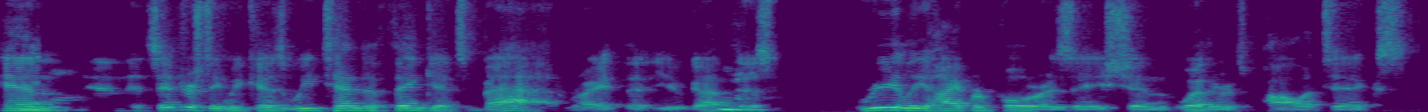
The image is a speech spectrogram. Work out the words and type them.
and, Yeah. and it's interesting because we tend to think it's bad, right? That you've got Mhm. this really hyper polarization, whether it's politics.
